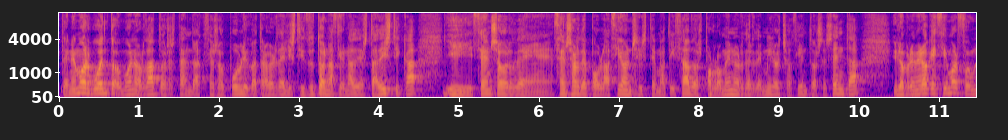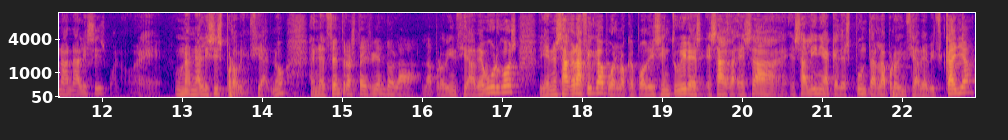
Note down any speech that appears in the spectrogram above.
Tenemos buenos datos, están de acceso público a través del Instituto Nacional de Estadística y censos de, censos de población sistematizados por lo menos desde 1860. Y lo primero que hicimos fue un análisis, un análisis provincial. ¿no? En el centro estáis viendo la, provincia de Burgos y en esa gráfica pues lo que podéis intuir es esa, esa, línea que despunta es la provincia de Vizcaya,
